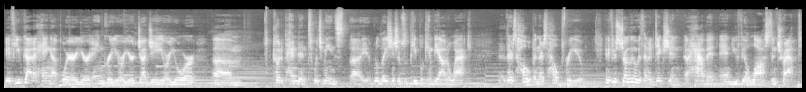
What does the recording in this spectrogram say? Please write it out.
If you've got a hang up where you're angry or you're judgy or you're um, codependent, which means uh, relationships with people can be out of whack, there's hope and there's help for you. And if you're struggling with an addiction, a habit, and you feel lost and trapped,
